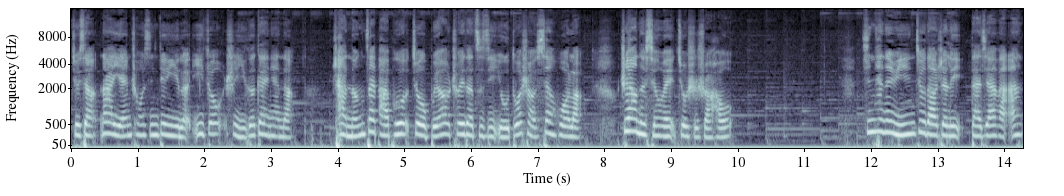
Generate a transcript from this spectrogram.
就像纳言重新定义了一周是一个概念的。产能再爬坡，就不要吹的自己有多少现货了，这样的行为就是耍猴。今天的语音就到这里，大家晚安。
